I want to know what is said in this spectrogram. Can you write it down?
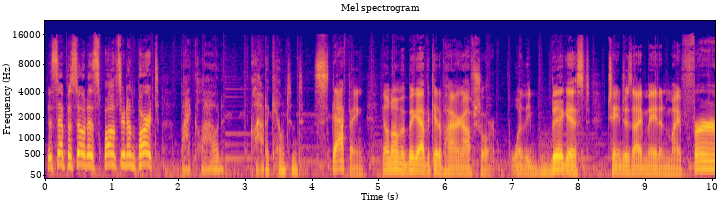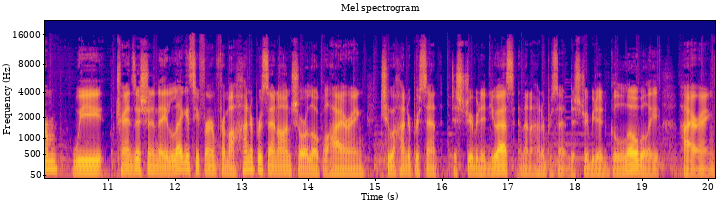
This episode is sponsored in part by Cloud, Cloud Accountant Staffing. Y'all know I'm a big advocate of hiring offshore. One of the biggest changes I made in my firm, we transitioned a legacy firm from 100% onshore local hiring to 100% distributed US and then 100% distributed globally hiring.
